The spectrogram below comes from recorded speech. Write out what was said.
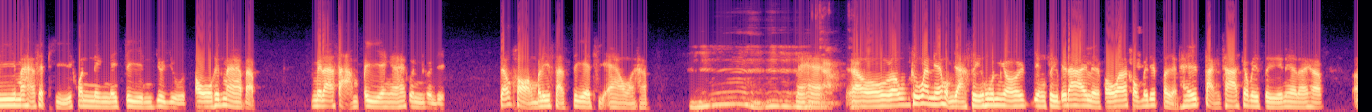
มีมหาเศรษฐีคนหนึ่งในจีนอยู่ๆโตขึ้นมาแบบเวลาสามปีเองนะคุณคุณดิเจ้าของบริษัท CATL อะครับ นะฮะเราเราทุกวันนี้ผมอยากซื้อหุ้นเขายังซื้อไม่ได้เลย เพราะว่าเขาไม่ได้เปิดให้ต่างชาติเข้าไปซื้อเนี่ยนะครับ เอ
